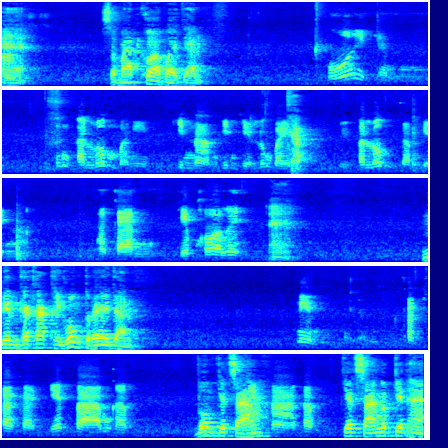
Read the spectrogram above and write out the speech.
อ่าสมาร์ทข้อป่ะอาจารย์โอ้ยแกนซึ่งพันล้มมานี่กินน้ำเย็นเย็นๆลงไปครับหรือพันล้มกับเป็นอาการเจ็บคอเลย อ่า เน้นคักๆให้วงตัวใดอาจารย์ เน้นคักคักกันเจ็ดสามครับวงเจ็ดสามห้าครับเจ็ดสามกับเจ็ดห้า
